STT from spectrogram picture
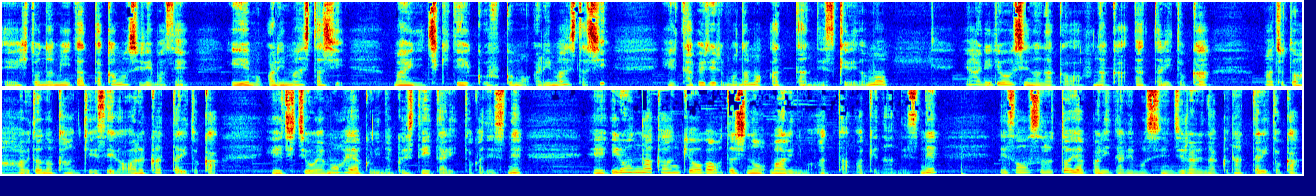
えー、人並みだったかもしれません家もありましたし毎日着ていく服もありましたし、えー、食べれるものもあったんですけれどもやはり両親の中は不仲だったりとか、まあ、ちょっと母親との関係性が悪かったりとか、えー、父親も早くに亡くしていたりとかですね、えー、いろんな環境が私の周りにもあったわけなんですね。でそうするとやっぱり誰も信じられなくなったりとか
